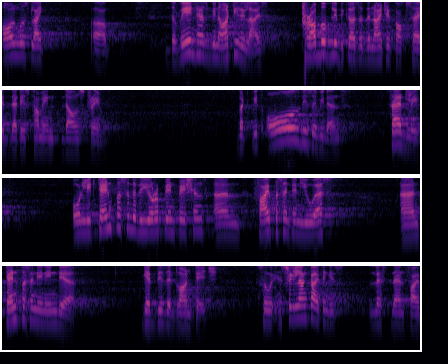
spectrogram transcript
almost like uh, the vein has been arterialized, probably because of the nitric oxide that is coming downstream. But with all this evidence, sadly, only 10% of the European patients and 5% in US and 10% in India get this advantage. So in Sri Lanka, I think it's less than 5%.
